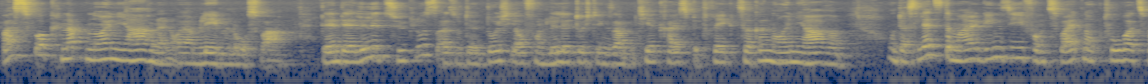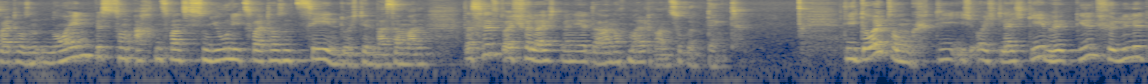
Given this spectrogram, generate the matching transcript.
was vor knapp neun Jahren in eurem Leben los war. Denn der Lilith-Zyklus, also der Durchlauf von Lilith durch den gesamten Tierkreis, beträgt circa neun Jahre. Und das letzte Mal ging sie vom 2. Oktober 2009 bis zum 28. Juni 2010 durch den Wassermann. Das hilft euch vielleicht, wenn ihr da nochmal dran zurückdenkt. Die Deutung, die ich euch gleich gebe, gilt für Lilith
